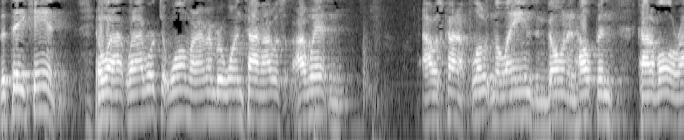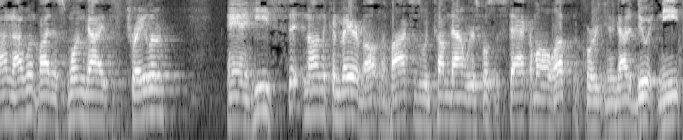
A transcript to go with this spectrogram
that they can. And when I, when I worked at Walmart, I remember one time I was, I went and I was kind of floating the lanes and going and helping kind of all around. And I went by this one guy's trailer and he's sitting on the conveyor belt and the boxes would come down. We were supposed to stack them all up. And of course, you know, got to do it neat.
